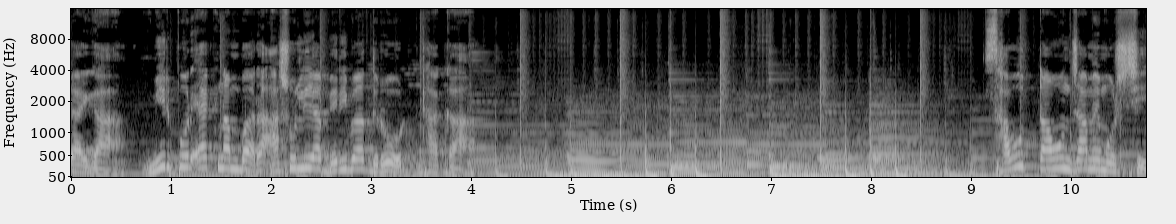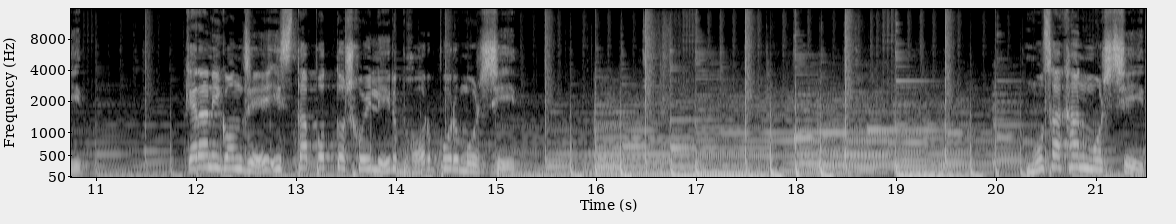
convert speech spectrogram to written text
জায়গা, মিরপুর এক নম্বর Ashulia Beribadh road, Dhaka. South town জামে মসজিদ কেরানীগঞ্জে স্থাপত্য শৈলীর ভরপুর মসজিদ। মুসা খান মসজিদ।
